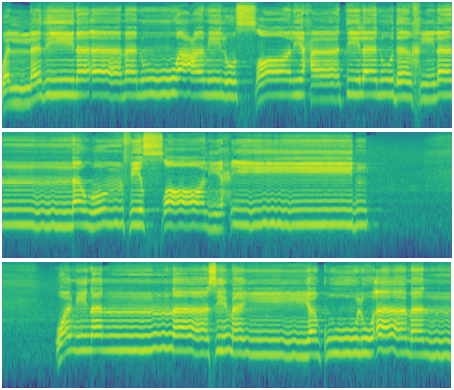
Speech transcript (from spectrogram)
والذين آمنوا وعملوا الصالحات لندخلنهم في الصالحين ومن الناس من يقول آمنا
